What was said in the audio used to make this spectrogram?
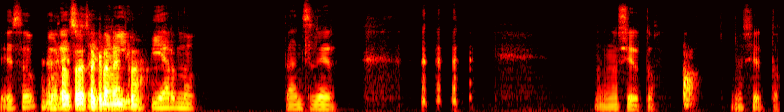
Eso, por eso el sacramento. infierno. Tanzler. No, no es cierto. No es cierto.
